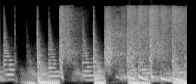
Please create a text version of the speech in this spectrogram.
Thank you.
